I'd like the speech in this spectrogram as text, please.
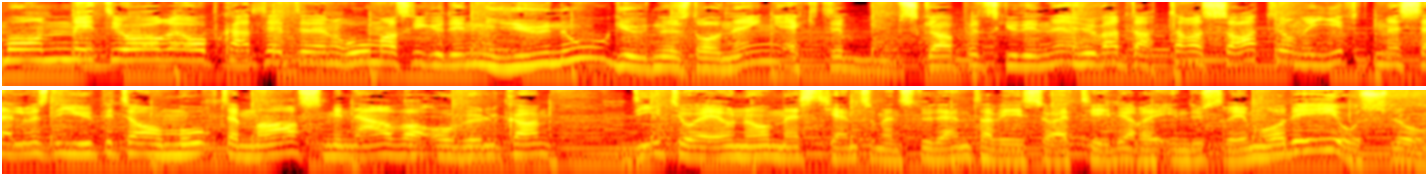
måneden midt i året, oppkalt etter den romerske gudinnen Juno, gudenes dronning, ekteskapets gudinne. Hun var datter av Saturn og gift med selveste Jupiter og mor til Mars, Minerva og Vulkan. De to er jo nå mest kjent som en studentavis og et tidligere industriområde i Oslo.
